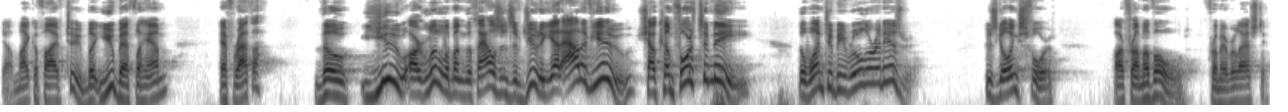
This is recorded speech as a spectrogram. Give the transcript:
Yeah, Micah 5 2. But you, Bethlehem, Ephrathah, Though you are little among the thousands of Judah, yet out of you shall come forth to me the one to be ruler in Israel, whose goings forth are from of old, from everlasting.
